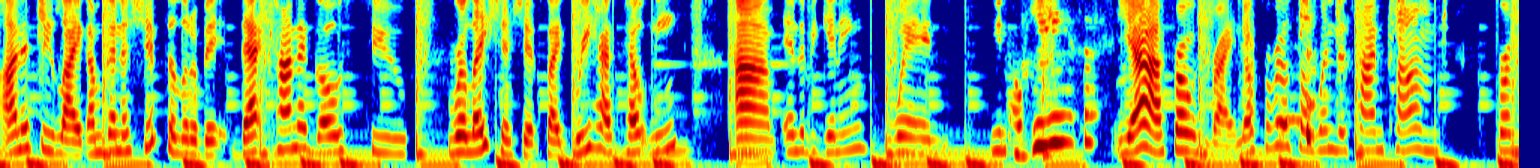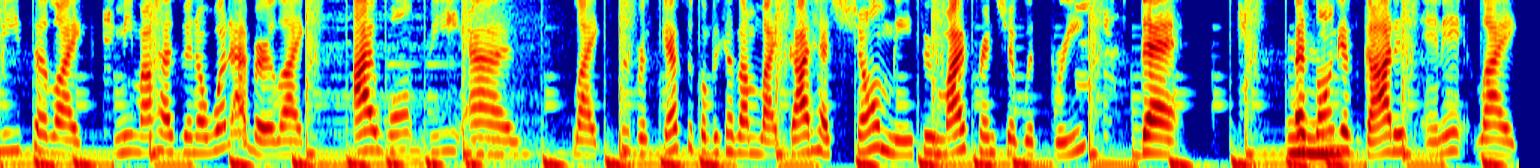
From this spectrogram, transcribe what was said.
Honestly like i'm gonna shift a little bit. That kind of goes to relationships. Like brie has helped me um in the beginning when you know jesus. Yeah for right. No for real. So when the time comes for me to like meet my husband or whatever like i won't be as like super skeptical because i'm like god has shown me through my friendship with Bree that mm-hmm. as long as god is in it like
